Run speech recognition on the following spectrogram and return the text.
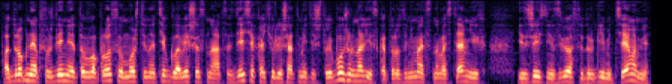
Подробное обсуждение этого вопроса вы можете найти в главе 16. Здесь я хочу лишь отметить, что любой журналист, который занимается новостями их из жизни звезд и другими темами,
